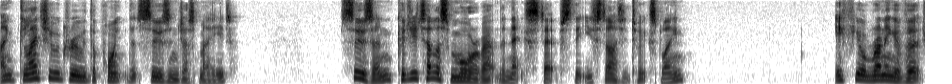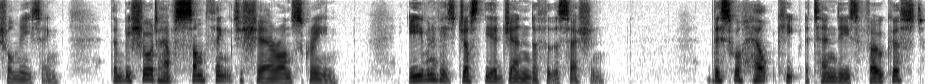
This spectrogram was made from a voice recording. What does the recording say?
I'm glad you agree with the point that Susan just made. Susan, could you tell us more about the next steps that you started to explain? If you're running a virtual meeting, then be sure to have something to share on screen, even if it's just the agenda for the session. This will help keep attendees focused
